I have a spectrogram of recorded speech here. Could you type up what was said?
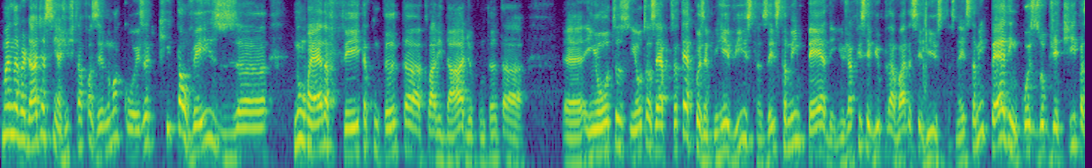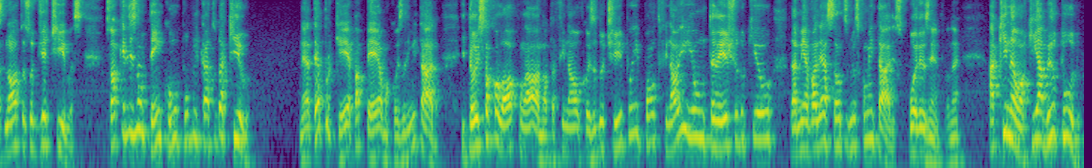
Mas na verdade, assim, a gente está fazendo uma coisa que talvez uh, não era feita com tanta claridade ou com tanta é, em, outros, em outras épocas. Até, por exemplo, em revistas, eles também pedem, eu já fiz review para várias revistas, né, eles também pedem coisas objetivas, notas objetivas, só que eles não têm como publicar tudo aquilo. Né, até porque é papel, uma coisa limitada. Então eles só colocam lá a nota final, coisa do tipo, e ponto final, e um trecho do que eu, da minha avaliação dos meus comentários, por exemplo. Né? Aqui não, aqui abriu tudo.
